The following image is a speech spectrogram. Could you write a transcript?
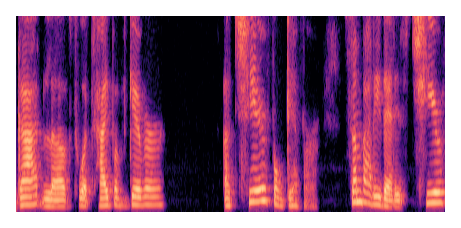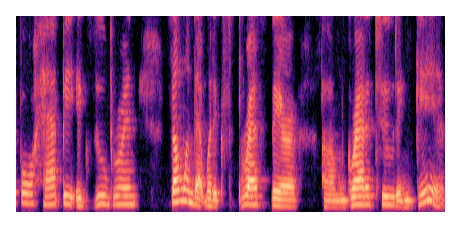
God loves what type of giver? A cheerful giver, somebody that is cheerful, happy, exuberant, someone that would express their um, gratitude and give,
